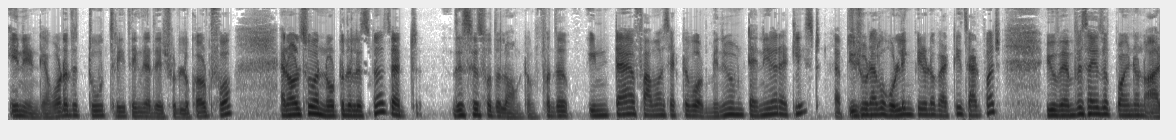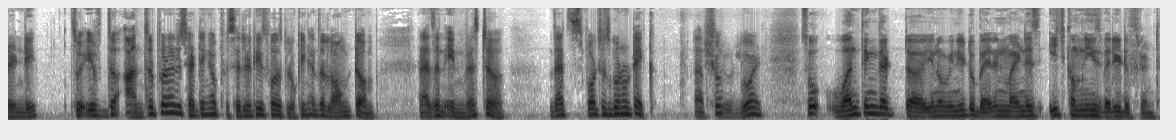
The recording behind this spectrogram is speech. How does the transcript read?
in India? What are the two, three things that they should look out for? And also a note to the listeners that this is for the long term. For the entire pharma sector, what minimum ten year at least? You should have a holding period of at least that much. You've emphasized the point on R and D. So if the entrepreneur is setting up facilities was looking at the long term, and as an investor, that's what it's going to take. Absolutely. Sure, go ahead. So one thing that uh, you know we need to bear in mind is each company is very different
